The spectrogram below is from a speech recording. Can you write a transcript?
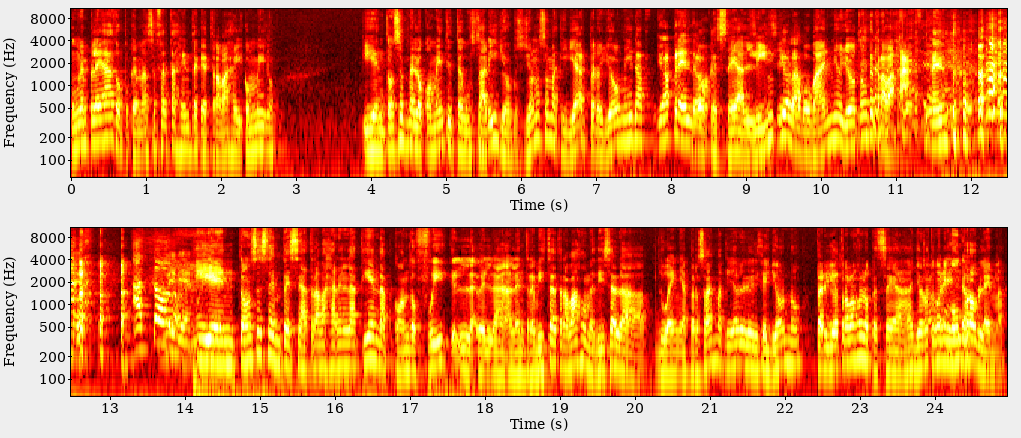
un empleado, porque me hace falta gente que trabaje ahí conmigo. Y entonces me lo comenta y te gustaría. yo, pues yo no sé maquillar, pero yo, mira. Yo aprendo. Lo que sea, limpio, lavo baño, yo tengo que trabajar. a todo. Y entonces empecé a trabajar en la tienda. Cuando fui a la entrevista de trabajo, me dice la dueña, pero ¿sabes maquillar? Y le dije, yo no, pero yo trabajo en lo que sea, yo no tengo ningún problema.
